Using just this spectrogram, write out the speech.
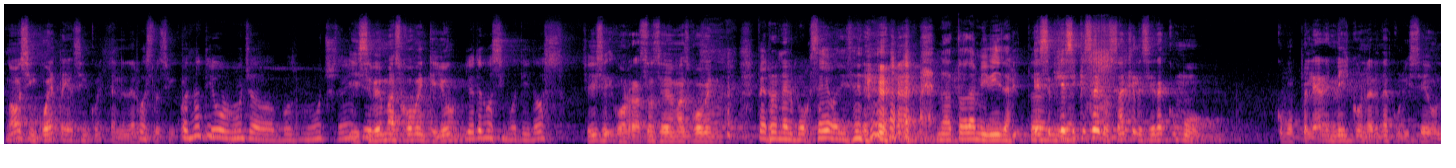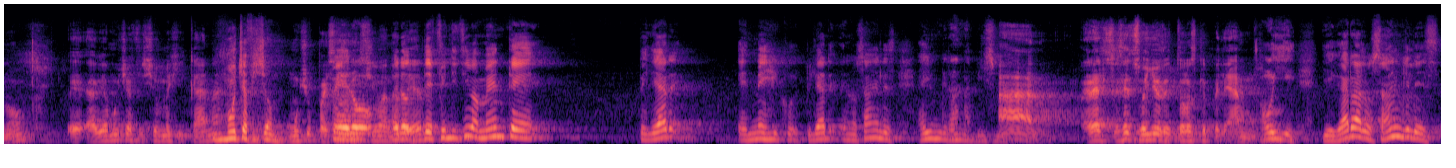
No, 50, ya 50. En enero Pues, cumplo 50. pues no te digo mucho, pues, muchos años. y se ve más joven que yo. Yo tengo 52, Sí, sí, con razón se ve más joven. pero en el boxeo, dice. no, toda mi vida. toda Ese, mi fíjese vida. que ese de Los Ángeles era como, como pelear en México en la Arena Coliseo, ¿no? Eh, había mucha afición mexicana. Mucha afición. Muchos paisanos Pero, iban a pero ver. definitivamente pelear en México y pelear en Los Ángeles hay un gran abismo. Ah, no. Es el sueño de todos los que peleamos. ¿no? Oye, llegar a Los Ángeles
